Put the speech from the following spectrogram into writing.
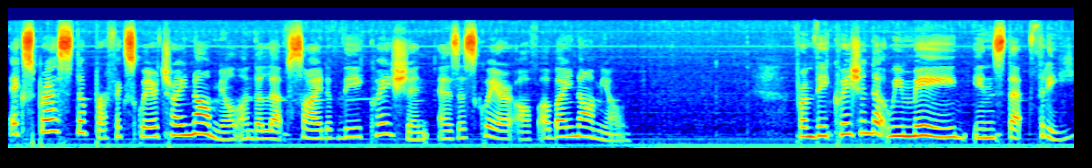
Express the perfect square trinomial on the left side of the equation as a square of a binomial. From the equation that we made in step 3,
